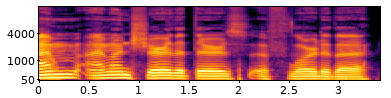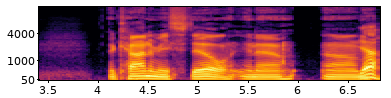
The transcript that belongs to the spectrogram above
you know? I'm I'm unsure that there's a floor to the economy still, you know. Um, yeah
